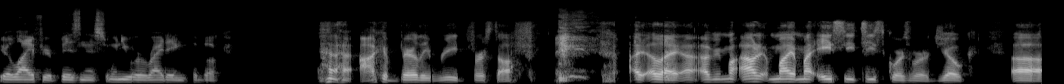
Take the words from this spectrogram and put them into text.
your life, your business when you were writing the book? I could barely read. First off, I like. I mean, my my my ACT scores were a joke. Uh,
